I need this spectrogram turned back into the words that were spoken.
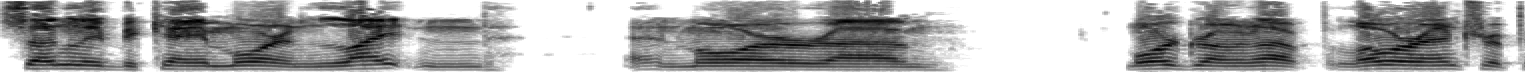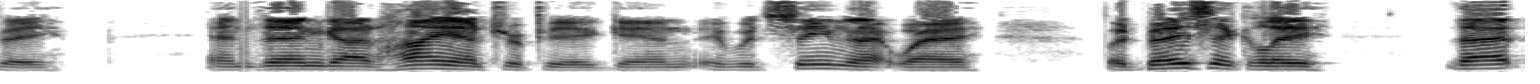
suddenly became more enlightened and more um, more grown up, lower entropy, and then got high entropy again. It would seem that way. But basically, that,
